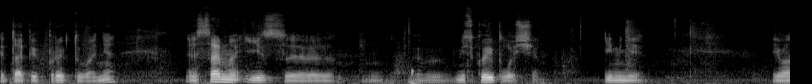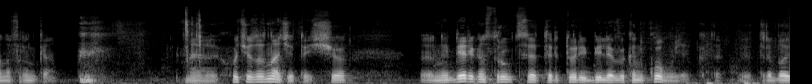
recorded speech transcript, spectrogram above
етапів проєктування, е, саме із е, міської площі імені Івана Франка. Е, Хочу зазначити, що не йде реконструкція території біля виконкому, як так. Треба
